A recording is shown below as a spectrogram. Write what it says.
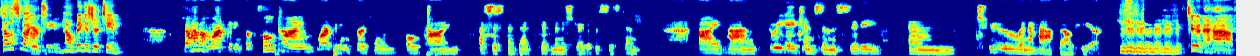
Tell us about um, your team. How big is your team? So I have a marketing, a full-time marketing person, full-time assistant, administrative assistant. I have three agents in the city and two and a half out here. Two and a half.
